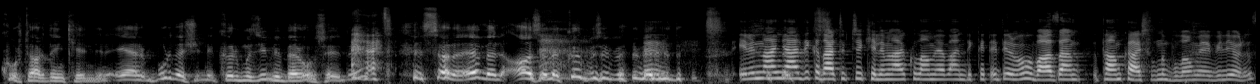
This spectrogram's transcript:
Kurtardın kendini. Eğer burada şimdi kırmızı biber olsaydı sana hemen ağzına kırmızı biber verirdim. Elimden geldiği kadar Türkçe kelimeler kullanmaya ben dikkat ediyorum ama bazen tam karşılığını bulamayabiliyoruz.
